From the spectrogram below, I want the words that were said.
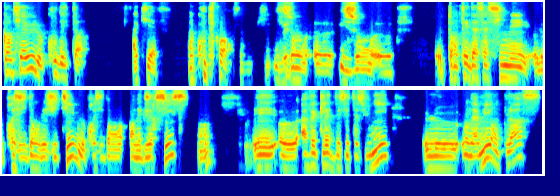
quand il y a eu le coup d'État à Kiev, un coup de force. Ils ont, euh, ils ont euh, tenté d'assassiner le président légitime, le président en exercice, hein, et euh, avec l'aide des États-Unis, le, on a mis en place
